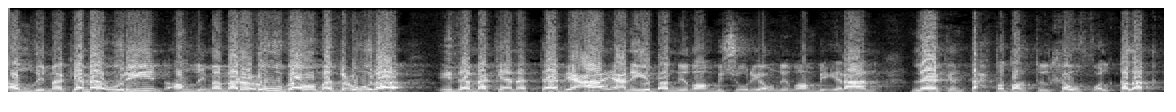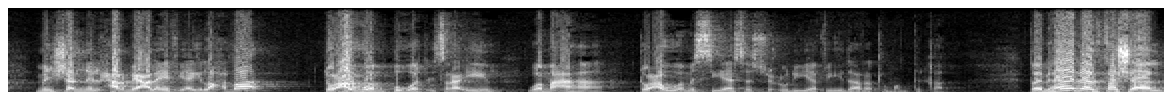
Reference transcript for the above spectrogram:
أنظمة كما أريد أنظمة مرعوبة ومذعورة إذا ما كانت تابعة. يعني يبقى النظام بسوريا والنظام بإيران لكن تحت ضغط الخوف والقلق من شن الحرب عليه في أي لحظة تعوم قوة إسرائيل ومعها تعوم السياسة السعودية في إدارة المنطقة. طيب هذا الفشل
